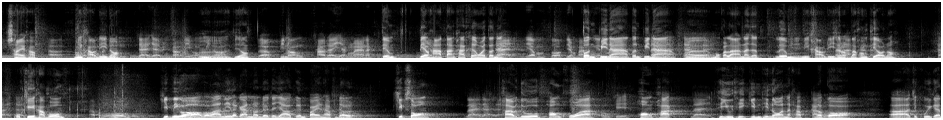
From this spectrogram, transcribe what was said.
3 ใช่ครับ เออมีข่าวดีเนอะ ใช่ใช่เป็นข่าวดีของอืมพี่น้องอืมพี่น้องเผื่อพี่น้องชาวไทยอยากมานะเตรียมเตรียมหาตังค่าเครื่องไว้ตอนเนี้ย ใช่เตรียมสอบเตรียมหาต้นเงิปีหน้าต้นปีหน้าใช่เออใช่มกราน่าจะเริ่มมีข่าวดีสำหรับนักท่องเที่ยวเนาะใช่ใช่โอเคครับผม ครับผม คลิปนี้ก็ประมาณนี้แล้วกันเนาะเดี๋ยวจะยาวเกินไปนะครับ เดี๋ยวคลิป ได้ได้ได้2พาไปดูห้องครัว โอเค ห้องพักได้ ที่อยู่ที่กินที่นอนนะครับ ครับแล้วก็อ่าอาจจะคุยกัน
